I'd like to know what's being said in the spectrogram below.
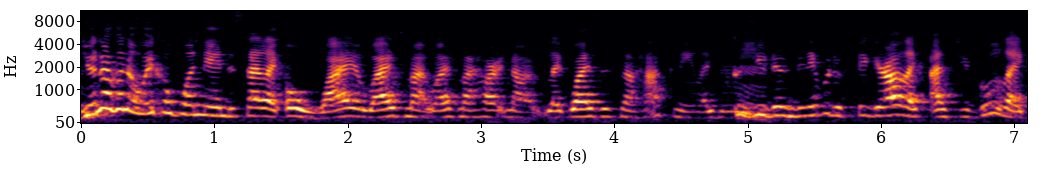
you're not gonna wake up one day and decide like, oh, why, why is my, why is my heart not like, why is this not happening? Like, because Mhm. you've been able to figure out like as you go, like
